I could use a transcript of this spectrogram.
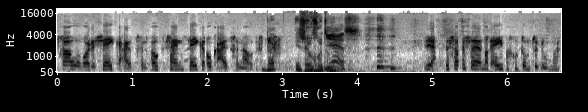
vrouwen worden zeker ook, zijn zeker ook uitgenodigd. Dat is heel goed. Yes. ja, dus dat is uh, nog even goed om te noemen.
